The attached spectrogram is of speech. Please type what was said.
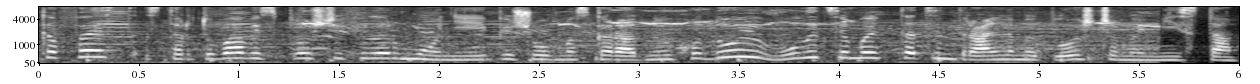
Фест стартував із площі філармонії, і пішов маскарадною ходою вулицями та центральними площами міста.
